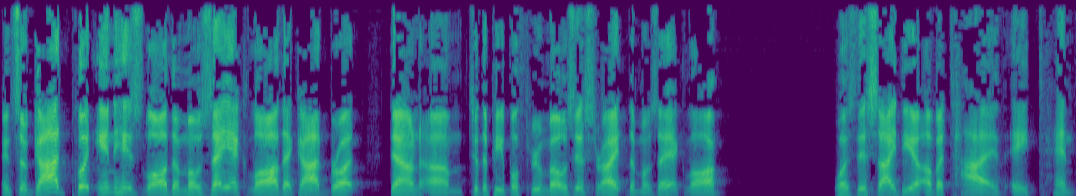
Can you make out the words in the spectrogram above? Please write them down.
And so God put in his law, the Mosaic law that God brought down um, to the people through Moses, right? The Mosaic law was this idea of a tithe, a tenth.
